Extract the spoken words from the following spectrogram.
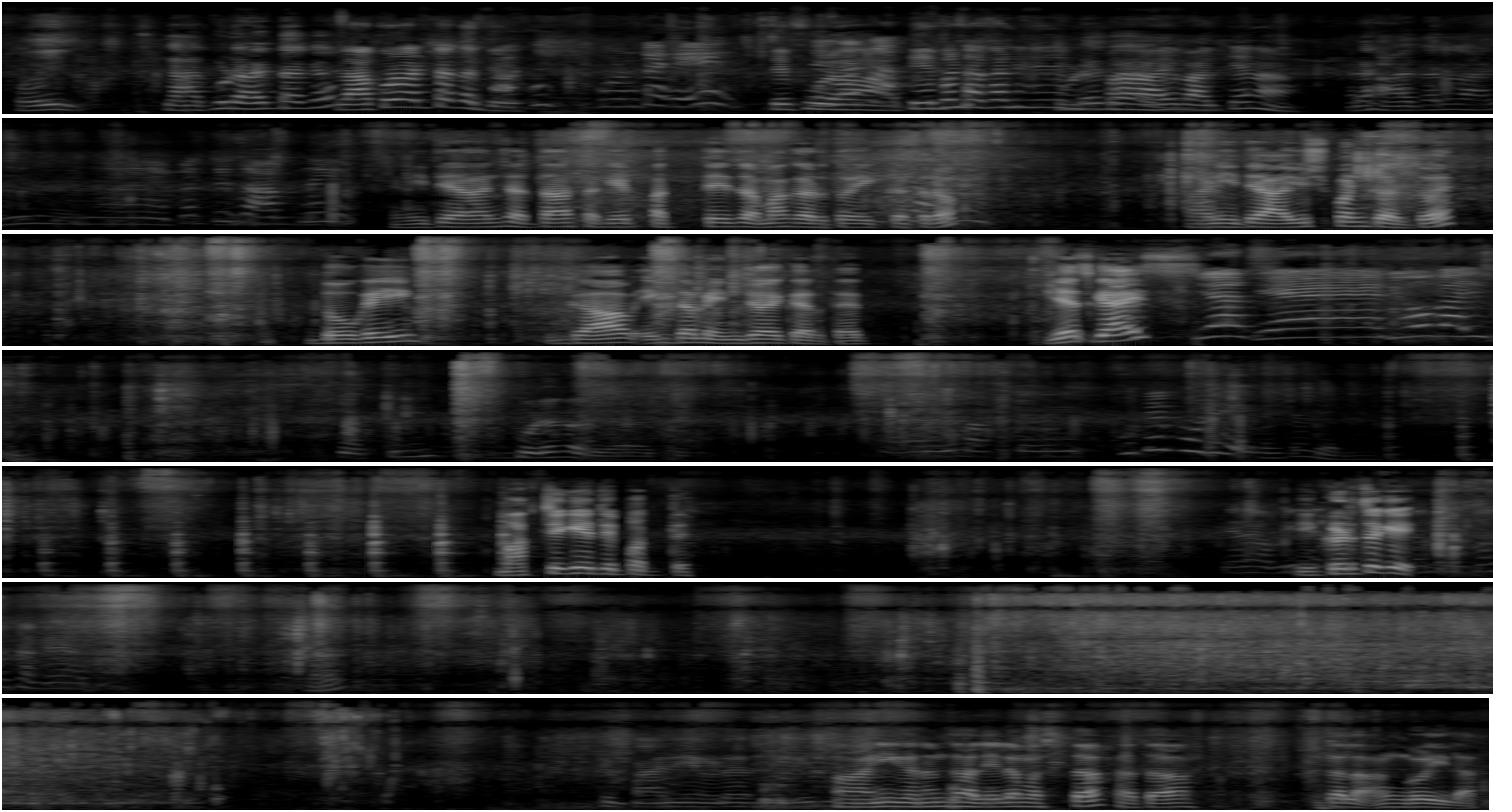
होईल. लाकूड आत टाका. लाकूड आठ टाका ते. कोणतं हे? ते फुल हा ते पण टाका आणि ते हा, हे बारके ना. अरे हाताला लागेल आणि इथे अंश आता सगळे पत्ते जमा करतोय एकत्र. आणि इथे आयुष पण करतोय. दोघेही गाव एकदम एन्जॉय करतायत. Yes guys yes yo guys मागचे घे ते पत्ते. इकडचं घे ते पाणी एवढं. पाणी गरम झालेलं मस्त आता चला आंघोळीला.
